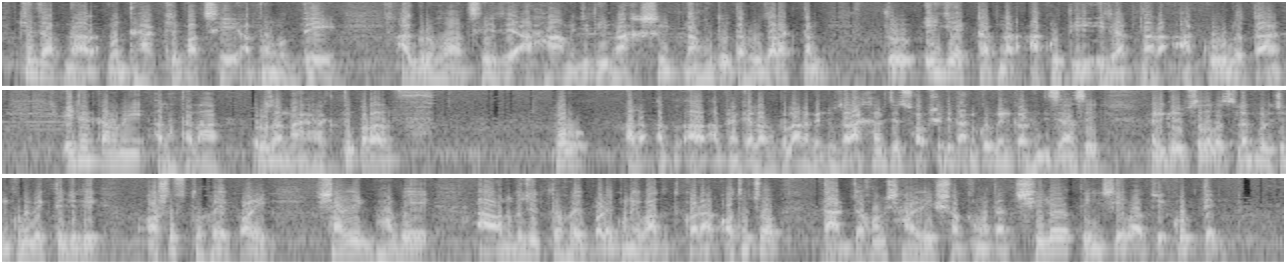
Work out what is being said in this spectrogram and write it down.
কিন্তু আপনার মধ্যে আক্ষেপ আছে, আপনার মধ্যে আগ্রহ আছে যে, আহা, আমি যদি মাসিক না হতো তাহলে রোজা রাখতাম। তো এই যে একটা আপনার আকুতি, এই যে আপনার আকুলতা, এটার কারণে আল্লাহ তালা রোজা না রাখতে পারার পরও আপনাকে আল্লাহ রাব্বুল আলামিন রোজা রাখার যে সব সেটি দান করবেন। কারণ হাদিসে আছে করিম সাল্লাল্লাহু আলাইহি ওয়াসাল্লাম বলেছেন, কোনো ব্যক্তি যদি অসুস্থ হয়ে পড়ে, শারীরিকভাবে অনুপযুক্ত হয়ে পড়ে কোনো ইবাদত করার, অথচ তার যখন শারীরিক সক্ষমতা ছিল, তিনি সেই ইবাদতটি করতেন।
